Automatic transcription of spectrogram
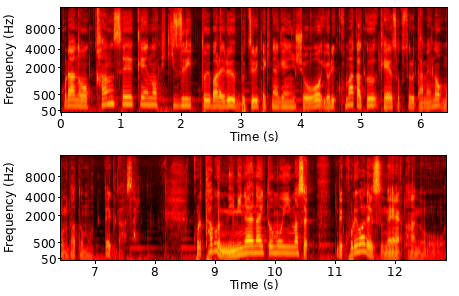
これはあの、完成形の引きずりと呼ばれる物理的な現象をより細かく計測するためのものだと思ってください。これ多分耳慣れないと思います。で、これはですね、あの、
